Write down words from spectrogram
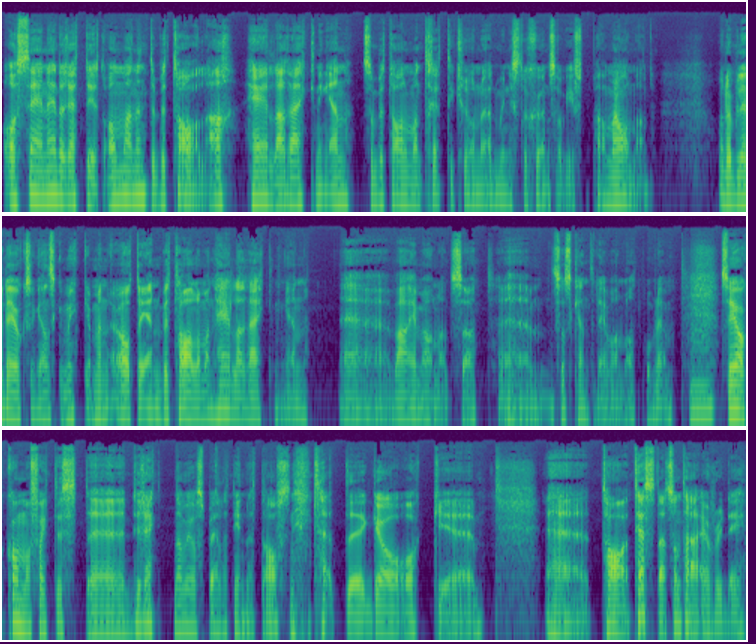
Och sen är det rätt dyrt. Om man inte betalar hela räkningen så betalar man 30 kronor i administrationsavgift per månad. Och då blir det också ganska mycket. Men återigen, betalar man hela räkningen eh, varje månad så, att, eh, så ska inte det vara något problem. Mm. Så jag kommer faktiskt eh, direkt när vi har spelat in detta avsnittet eh, gå och eh, eh, ta, testa ett sånt här everyday.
